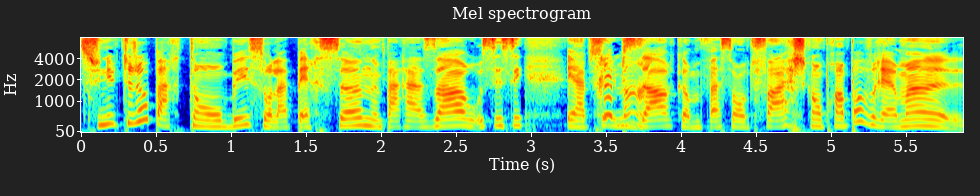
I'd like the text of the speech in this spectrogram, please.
tu finis toujours par tomber sur la personne par hasard. ou C'est c'est très absolument. bizarre comme façon de faire. Je comprends pas vraiment euh,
